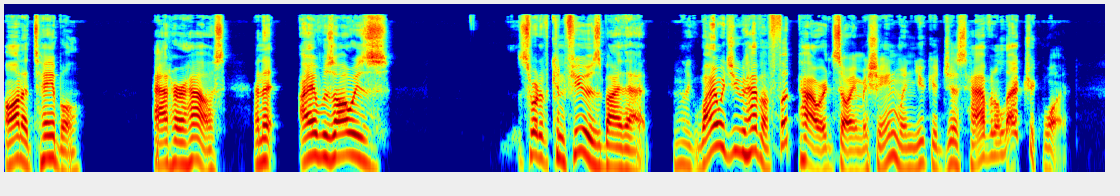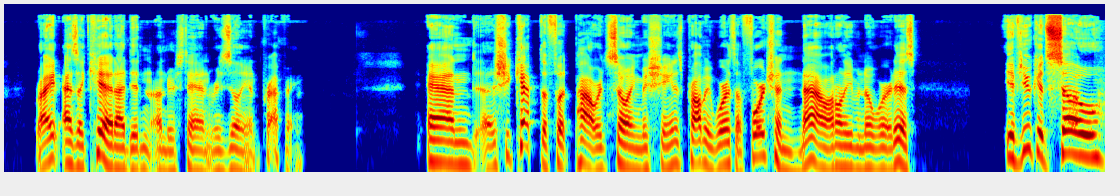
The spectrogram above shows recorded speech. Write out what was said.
on a table at her house. And I was always sort of confused by that. I'm like, why would you have a foot powered sewing machine when you could just have an electric one? Right? As a kid, I didn't understand resilient prepping. And uh, she kept the foot powered sewing machine. It's probably worth a fortune now. I don't even know where it is. If you could sew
